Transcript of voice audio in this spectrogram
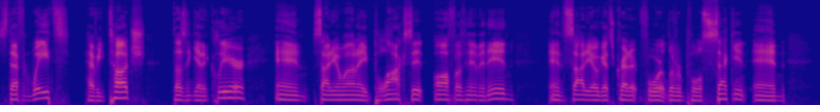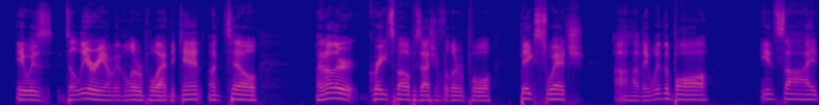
Steffen waits, heavy touch, doesn't get it clear, and Sadio Mane blocks it off of him and in, and Sadio gets credit for Liverpool's second, and it was delirium in the Liverpool end again until another great spell of possession for Liverpool. Big switch. Uh, they win the ball inside.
